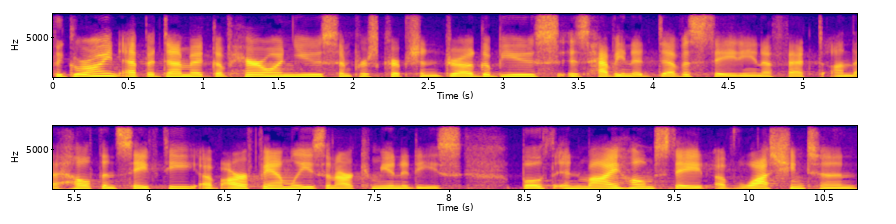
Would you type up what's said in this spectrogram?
The growing epidemic of heroin use and prescription drug abuse is having a devastating effect on the health and safety of our families and our communities, both in my home state of Washington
